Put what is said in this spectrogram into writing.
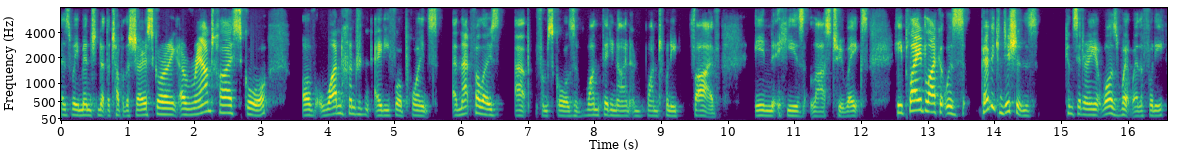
as we mentioned at the top of the show, scoring a round high score of 184 points. And that follows up from scores of 139 and 125 in his last two weeks. He played like it was perfect conditions, considering it was wet weather footy,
